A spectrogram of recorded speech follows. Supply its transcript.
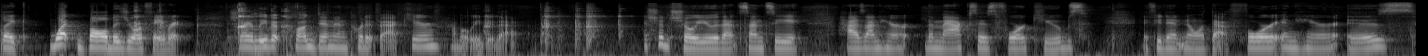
like what bulb is your favorite? Should I leave it plugged in and put it back here? How about we do that? I should show you that Scentsy has on here, the max is four cubes. If you didn't know what that four in here is,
